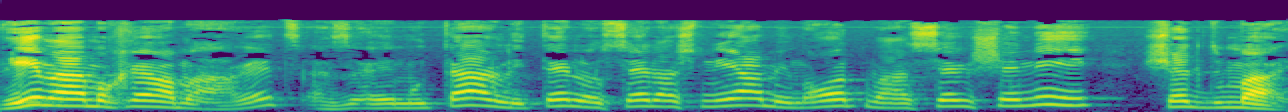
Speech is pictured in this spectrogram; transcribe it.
ואם היה מוכר עם הארץ, אז מותר ליתן לו סלע שנייה ממעות מעשר שני של דמאי.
